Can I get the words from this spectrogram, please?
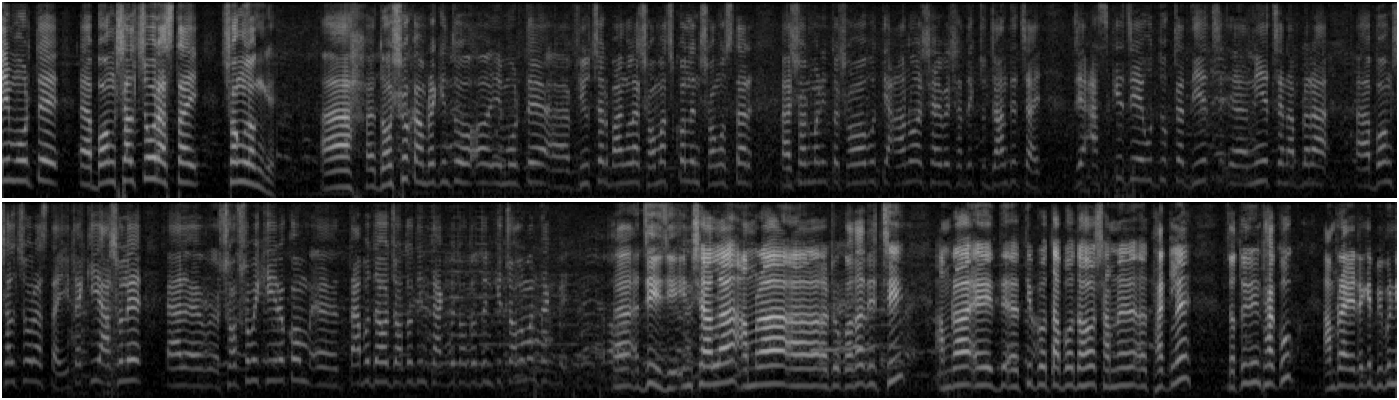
এই মুহূর্তে বংশাল চৌরাস্তায় সংলগ্নে। দর্শক, আমরা কিন্তু এই মুহূর্তে ফিউচার বাংলা সমাজ কল্যাণ সংস্থার সম্মানিত সভাপতি আনোয়ার সাহেবের সাথে একটু জানতে চাই যে আজকে যে উদ্যোগটা দিয়েছে নিয়েছেন আপনারা বংশাল চৌরাস্তায়, এটা কি আসলে সবসময় কি এরকম তাবদাহ যতদিন থাকবে, ততদিন কি চলমান থাকবে? জি জি, ইনশাআল্লাহ, আমরা একটু কথা দিচ্ছি। আমরা এই তীব্র তাপদাহ সামনে থাকলে, যতদিন থাকুক, আমরা এটাকে বিভিন্ন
